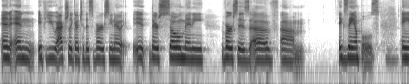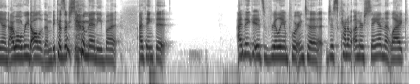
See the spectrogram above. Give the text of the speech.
And and if you actually go to this verse, you know, it there's so many verses of um examples. And I won't read all of them because there's so many, but I think that I think it's really important to just kind of understand that like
